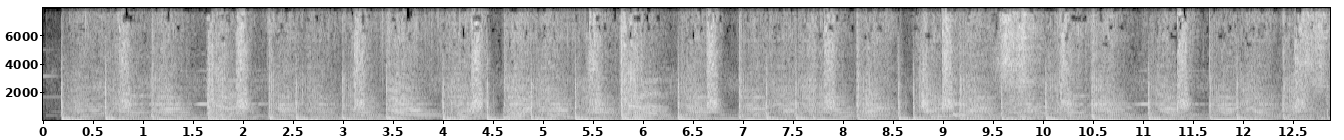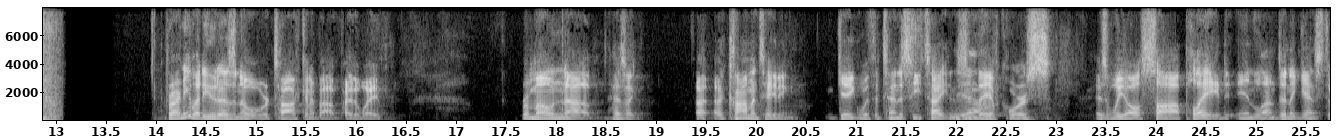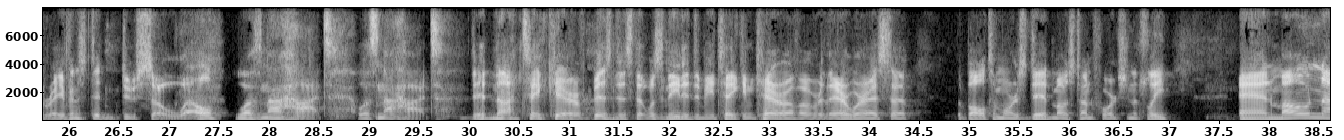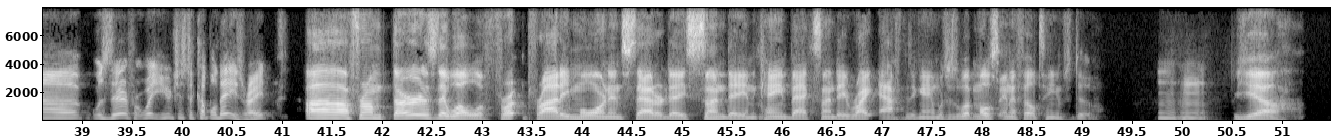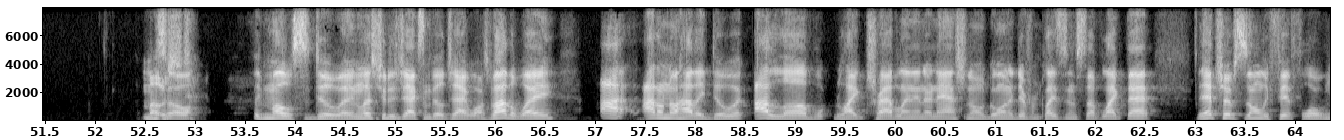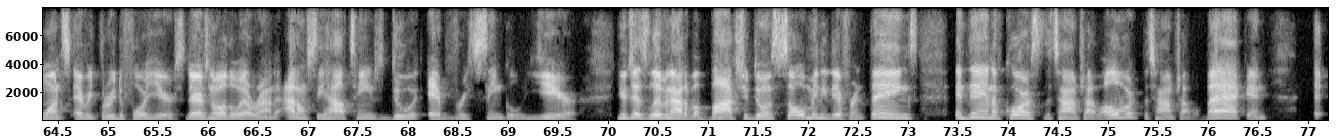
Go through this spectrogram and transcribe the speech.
for anybody who doesn't know what we're talking about, by the way, Ramon uh, has a, a a commentating gig with the Tennessee Titans, and they, of course, as we all saw, played in London against the Ravens. Didn't do so well. Was not hot. Was not hot. did not take care of business that was needed to be taken care of over there, whereas uh, the Baltimores did, most unfortunately. And Moan uh, was there for wait, you're just a couple days, right? Uh, from Thursday, well, well fr- Friday morning, Saturday, Sunday, and came back Sunday right after the game, which is what most NFL teams do. Mm-hmm. Yeah, Most. So- most do, unless you're the Jacksonville Jaguars. By the way, I I don't know how they do it. I love like traveling international going to different places and stuff like that. That trip's is only fit for once every three to four years. There's no other way around it. I don't see how teams do it every single year. You're just living out of a box. You're doing so many different things, and then of course the time travel over, the time travel back, and it-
